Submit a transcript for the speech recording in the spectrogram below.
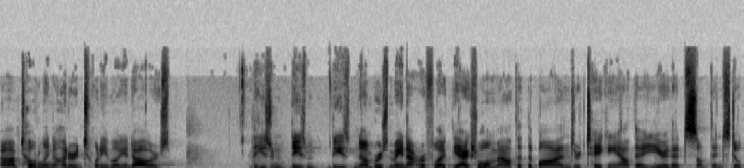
um, totaling $120 million. These, are- these, these numbers may not reflect the actual amount that the bonds are taking out that year. That's something still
